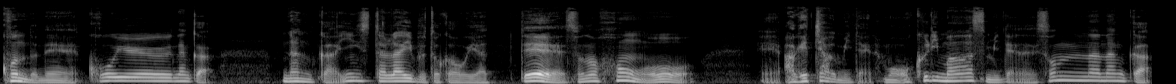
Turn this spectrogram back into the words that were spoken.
今度ねこういうなんかなんかインスタライブとかをやってその本を、えー、あげちゃうみたいなもう送りますみたいな、そんななんか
